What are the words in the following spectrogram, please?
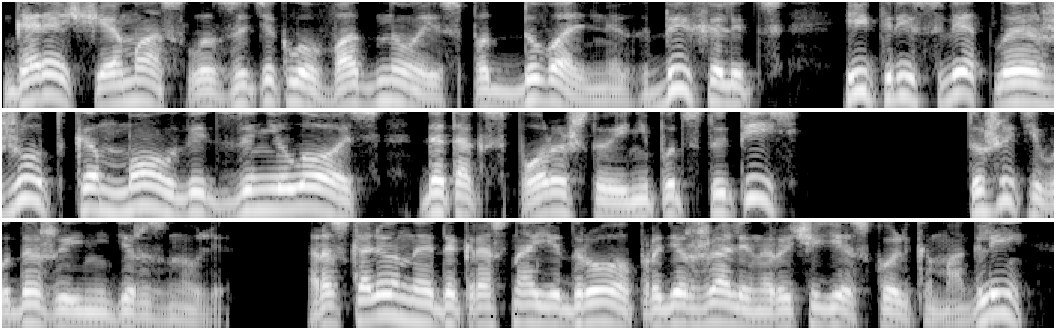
горящее масло затекло в одной из поддувальных дыхалец, и тресветлое жутко, мол, ведь занялось, да так споро, что и не подступись. Тушить его даже и не дерзнули. Раскаленное до красна ядро продержали на рычаге сколько могли —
